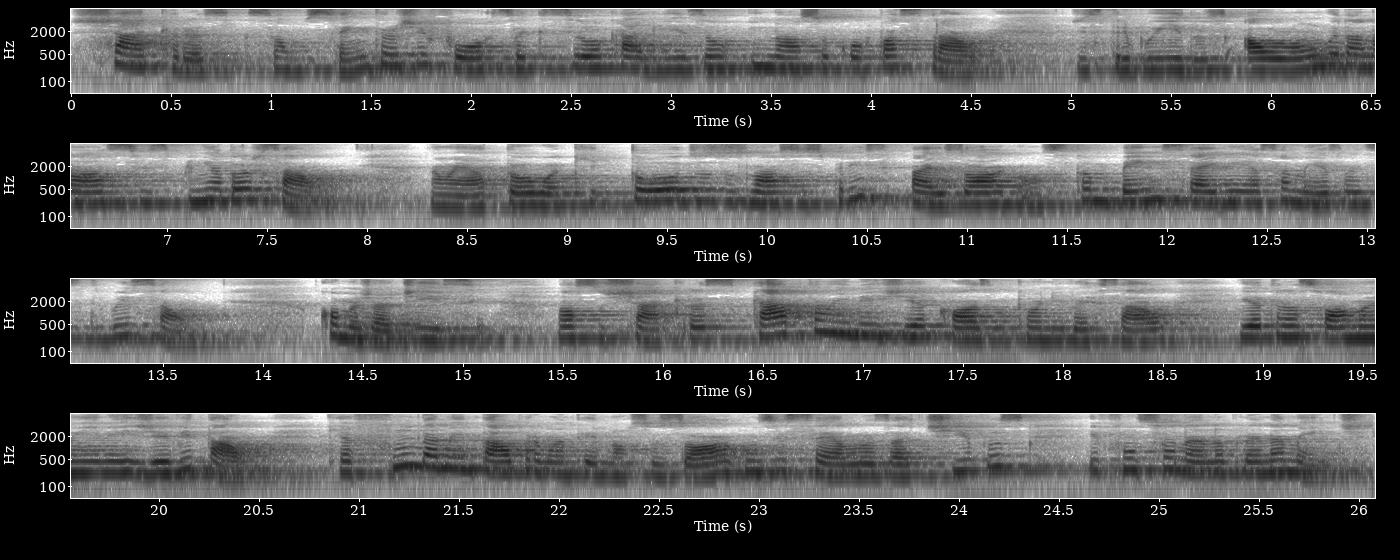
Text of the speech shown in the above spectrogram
Chakras são centros de força que se localizam em nosso corpo astral, distribuídos ao longo da nossa espinha dorsal. Não é à toa que todos os nossos principais órgãos também seguem essa mesma distribuição. Como eu já disse, nossos chakras captam a energia cósmica universal e a transformam em energia vital, que é fundamental para manter nossos órgãos e células ativos e funcionando plenamente.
